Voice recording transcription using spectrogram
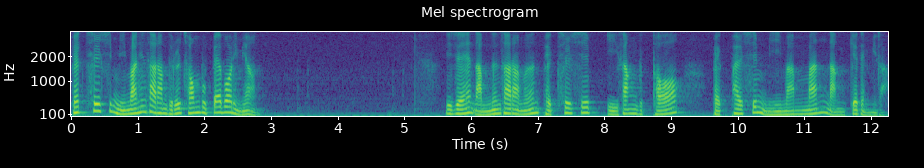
170 미만인 사람들을 전부 빼버리면 이제 남는 사람은 170 이상부터 180 미만만 남게 됩니다.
